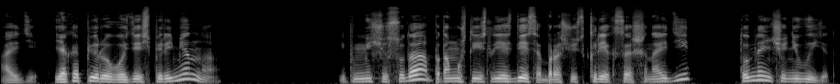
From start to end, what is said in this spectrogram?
id. Я копирую его здесь в переменную и помещу сюда, потому что если я здесь обращусь к rec session id, то у меня ничего не выйдет.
